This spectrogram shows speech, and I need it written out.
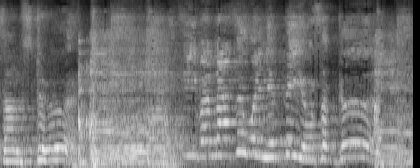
It's Even nicer when you feel so good.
